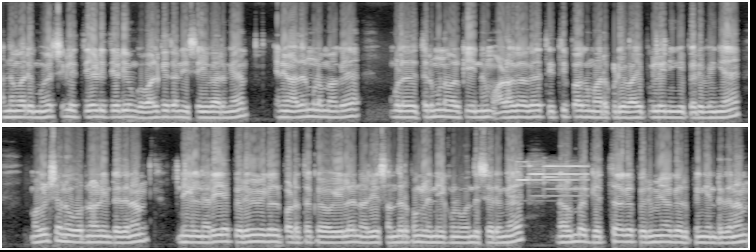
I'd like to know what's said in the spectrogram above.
அந்த மாதிரி முயற்சிகளை தேடி தேடி உங்கள் வாழ்க்கை துணை செய்வாருங்க. எனவே அதன் மூலமாக உங்களது திருமண வாழ்க்கை இன்னும் அழகாக தித்திப்பாக மாறக்கூடிய வாய்ப்புகளை நீங்கள் பெறுவீங்க. மகிழ்ச்சியான ஒரு நாள் இன்றைய தினம். நீங்கள் நிறைய பெருமைகள் படத்தக்க வகையில் நிறைய சந்தர்ப்பங்கள் இன்னைக்கு வந்து சேருங்க. ரொம்ப கெத்தாக பெருமையாக இருப்பீங்க இன்றைய தினம்.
